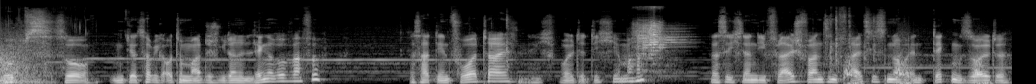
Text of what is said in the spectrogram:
Schwupps. So, und jetzt habe ich automatisch wieder eine längere Waffe. Das hat den Vorteil, ich wollte dich hier machen, dass ich dann die Fleischwanzen, falls ich es noch entdecken sollte.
